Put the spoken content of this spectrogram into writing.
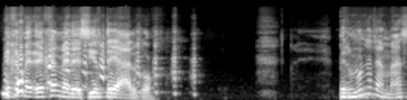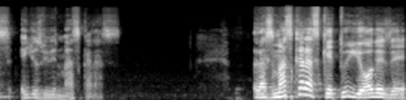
Déjame, déjame decirte algo. Pero no nada más ellos viven máscaras. Las máscaras que tú y yo desde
